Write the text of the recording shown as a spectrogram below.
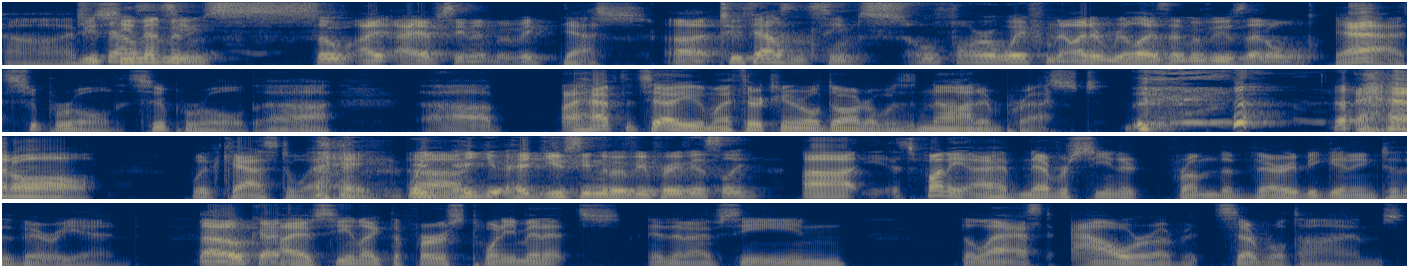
Uh, have you seen that movie? So. I, I have seen that movie. Yes. Uh, 2000 seems so far away from now. I didn't realize that movie was that old. Yeah, it's super old. It's super old. Uh, uh, I have to tell you, my 13 year old daughter was not impressed at all with Castaway. Wait, Uh, had, you, had you seen the movie previously? uh, it's funny. I have never seen it from the very beginning to the very end. Oh, okay. I have seen like the first 20 minutes, and then I've seen the last hour of it several times.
